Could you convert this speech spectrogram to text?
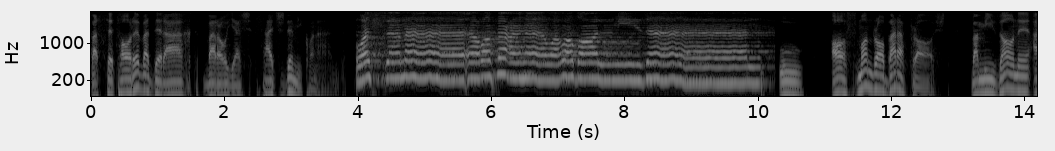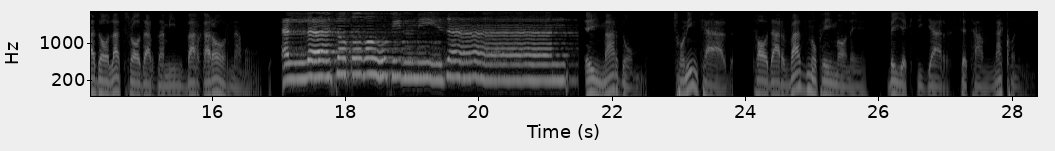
و ستاره و درخت برایش سجده می کنند والسماء رفعها ووضع الميزان. او آسمان را برافراشت و میزان عدالت را در زمین برقرار نمود. ألا تطغوا في الميزان. ای مردم چنین کرد تا در وزن و پیمانه به یکدیگر ستم نکنید.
